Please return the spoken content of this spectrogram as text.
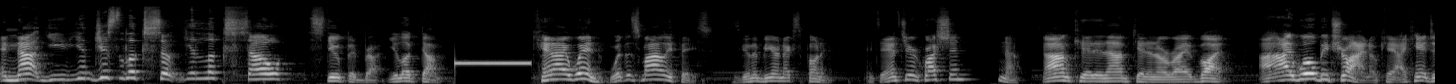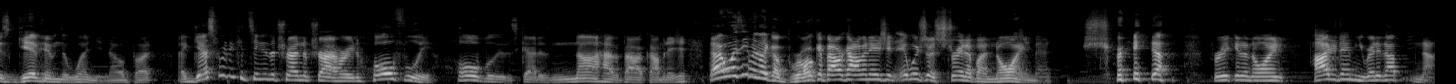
and now you, you just look so, you look so stupid, bro. You look dumb. Can I win with a smiley face? Is gonna be our next opponent. And to answer your question, no. I'm kidding, I'm kidding, alright? But I, I will be trying, okay? I can't just give him the win, you know? But I guess we're gonna continue the trend of tryharding. Hopefully, hopefully this guy does not have a power combination. That wasn't even like a broken power combination. It was just straight up annoying, man. Straight up freaking annoying. Hydro Dam, he read it up? Nah.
